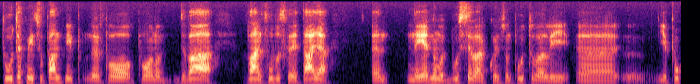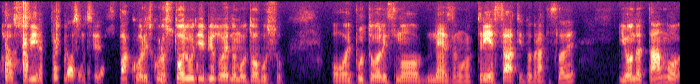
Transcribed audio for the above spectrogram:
Tu utakmicu pamtim po, po ono dva van futbolska detalja. E, na jednom od buseva kojim smo putovali uh, je pukla osovina, tako da smo se spakovali, skoro 100 ljudi je bilo u jednom autobusu. Ovaj, putovali smo, ne znam, ono, 30 sati do Bratislave i onda tamo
